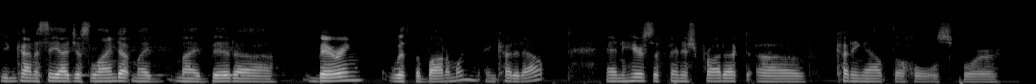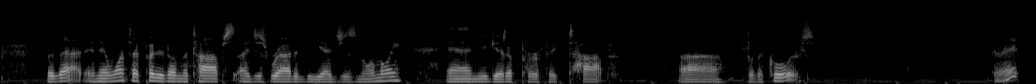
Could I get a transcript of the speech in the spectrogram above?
you can kind of see I just lined up my, my bit uh, bearing with the bottom one and cut it out. And here's the finished product of cutting out the holes for for that. And then once I put it on the tops, I just routed the edges normally and you get a perfect top uh, for the coolers. All right,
